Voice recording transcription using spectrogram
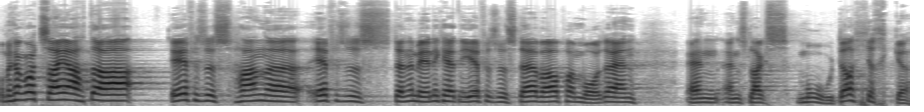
Og Vi kan godt si at Efesus, han, eh, Efesus, denne menigheten i Efesus var på en måte en, en, en slags moderkirke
